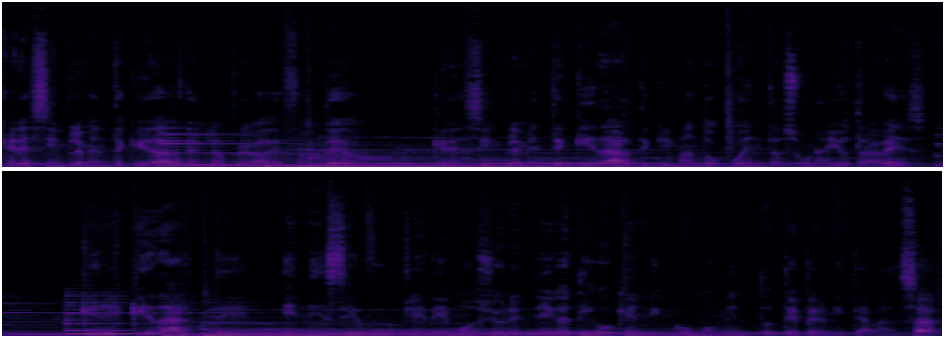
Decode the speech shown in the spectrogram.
¿Quieres simplemente quedarte en la prueba de fondeo? ¿Quieres simplemente quedarte quemando cuentas una y otra vez? ¿Quieres quedarte en ese bucle de emociones negativo que en ningún momento te permite avanzar?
